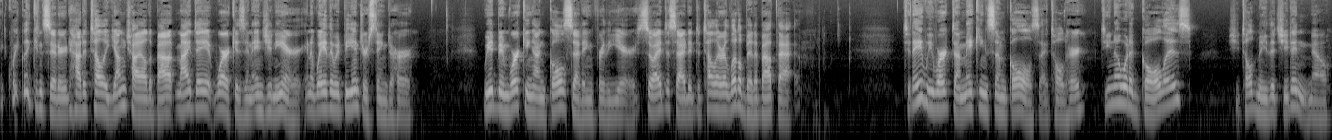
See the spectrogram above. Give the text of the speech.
I quickly considered how to tell a young child about my day at work as an engineer in a way that would be interesting to her. We had been working on goal setting for the year, so I decided to tell her a little bit about that. Today we worked on making some goals, I told her. Do you know what a goal is? She told me that she didn't know.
